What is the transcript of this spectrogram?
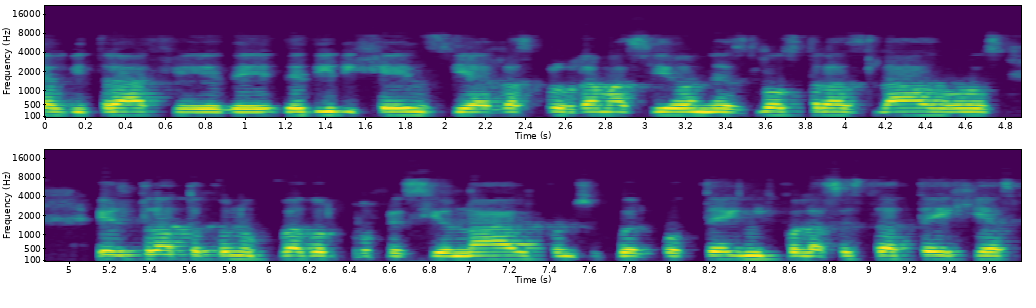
arbitraje, de, de, dirigencia, las programaciones, los traslados, el trato con un jugador profesional, con su cuerpo técnico, las estrategias,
